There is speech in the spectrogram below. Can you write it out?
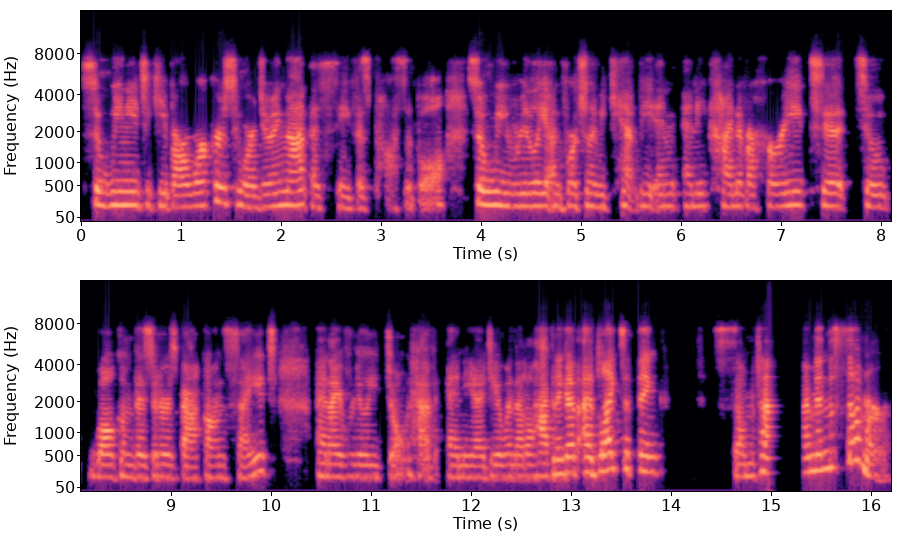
So we need to keep our workers who are doing that as safe as possible. So we really, unfortunately, we can't be in any kind of a hurry to, to welcome visitors back on site. And I really don't have any idea when that'll happen again. I'd like to think sometime in the summer.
